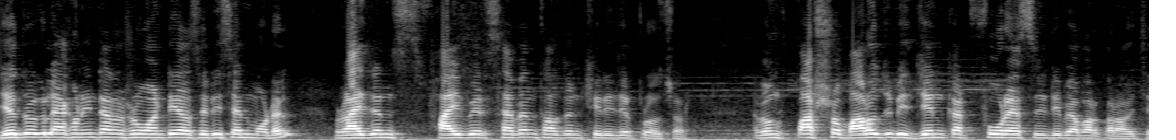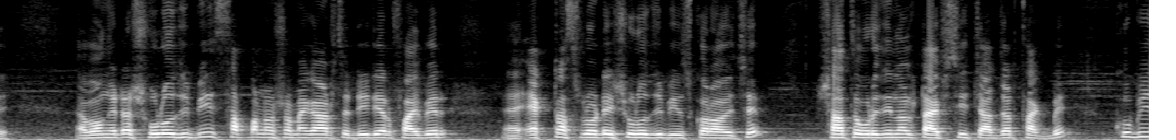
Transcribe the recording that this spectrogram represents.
যেহেতু এগুলো এখন ইন্টারন্যাশনাল ওয়ারেন্টি আছে রিসেন্ট মডেল রাইজেন্স ফাইভের সেভেন থাউজেন্ড সিরিজের প্রসেসর এবং পাঁচশো বারো GB gen card four SSD ব্যবহার করা হয়েছে। এবং এটা ষোলো জিবি, ছাপ্পান্নশো মেগা আর্টসের ডিডিআর ফাইভের একটা স্লটে ষোলো জিবি ইউজ করা হয়েছে। সাথে অরিজিনাল টাইপ সি চার্জার থাকবে। খুবই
